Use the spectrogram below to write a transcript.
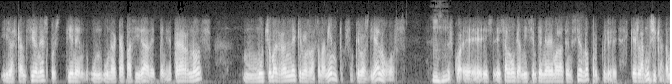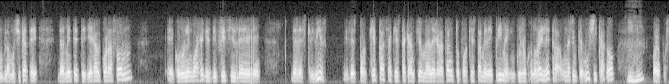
y las canciones, pues tienen un- una capacidad de penetrarnos mucho más grande que los razonamientos o que los diálogos. Es, cua- eh, es, es algo que a mí siempre me ha llamado la atención, ¿no? Porque, eh, que es la música. La, la música te realmente te llega al corazón eh, con un lenguaje que es difícil de, de describir. Dices, ¿por qué pasa que esta canción me alegra tanto? ¿Por qué esta me deprime? Incluso cuando no hay letra, una simple música, ¿no? Bueno, pues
